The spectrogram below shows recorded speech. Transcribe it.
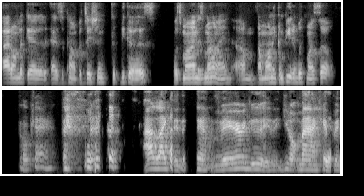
I don't look at it as a competition because what's mine is mine. Um, I'm only competing with myself. Okay. I like that. That sounds very good. You don't mind helping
